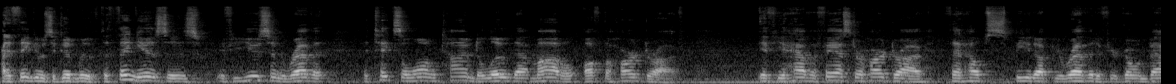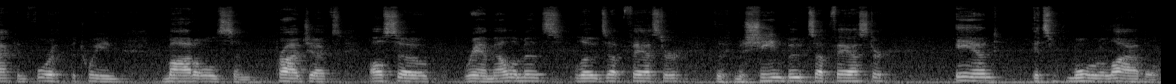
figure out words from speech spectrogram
I think it was a good move. The thing is, is if you use in Revit, it takes a long time to load that model off the hard drive if you have a faster hard drive, that helps speed up your Revit if you're going back and forth between models and projects. Also, RAM Elements loads up faster, the machine boots up faster, and it's more reliable.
